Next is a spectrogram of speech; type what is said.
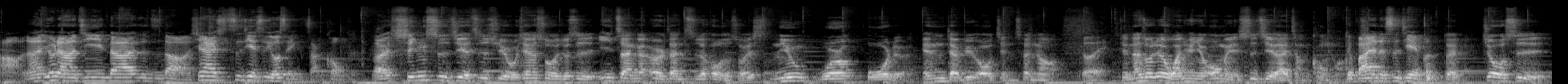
好，那优良的基因大家就知道了。现在世界是由谁掌控的？来，新世界秩序，我现在说的就是一战跟二战之后的所谓 New World Order（NWO） 简称哦。对，简单说就是完全由欧美世界来掌控嘛，就白人的世界嘛。对，就是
